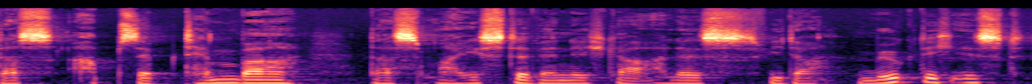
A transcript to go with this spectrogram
dass ab September das meiste, wenn nicht gar alles, wieder möglich ist.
